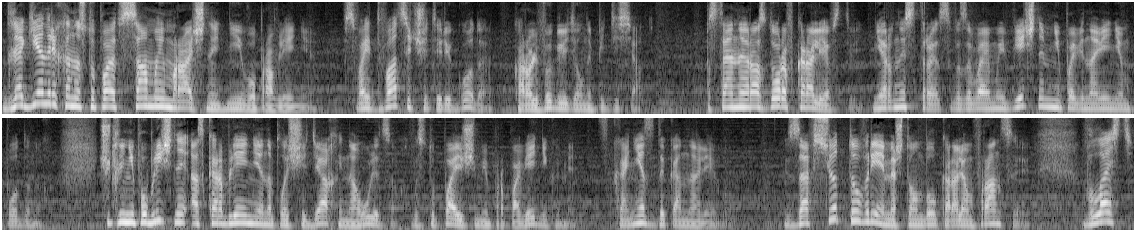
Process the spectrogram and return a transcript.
Для Генриха наступают самые мрачные дни его правления. В свои 24 года король выглядел на 50. Постоянные раздоры в королевстве, нервный стресс, вызываемый вечным неповиновением подданных, чуть ли не публичные оскорбления на площадях и на улицах выступающими проповедниками, в конец доконали его. За все то время, что он был королем Франции, власть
